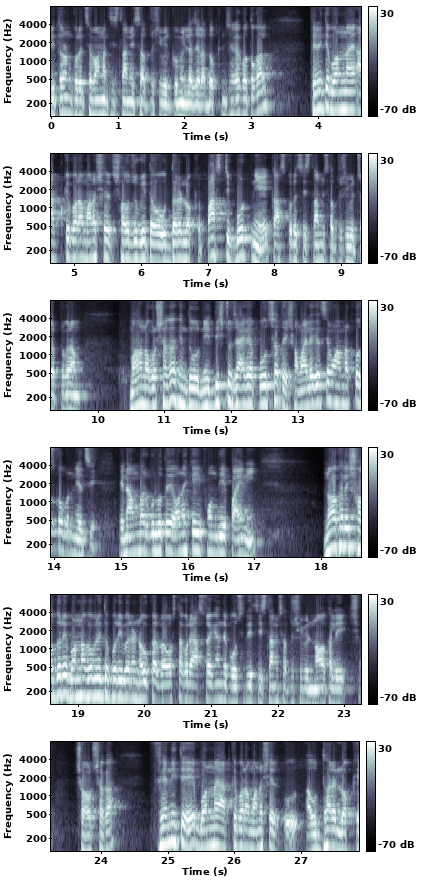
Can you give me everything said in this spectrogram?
বিতরণ করেছে বাংলাদেশ ইসলামী ছাত্র শিবির কুমিল্লা জেলা দক্ষিণ শাখা। গতকাল ফেনীতে বন্যায় আটকে পড়া মানুষের সহযোগিতা ও উদ্ধারের লক্ষ্যে পাঁচটি বোট নিয়ে কাজ করেছে ইসলামী ছাত্র শিবির চট্টগ্রাম মহানগর শাখা। কিন্তু নির্দিষ্ট জায়গায় পৌঁছাতে সময় লেগেছে এবং আমরা খোঁজ খবর নিয়েছি। এই নাম্বারগুলোতে অনেকেই ফোন দিয়ে পায়নি নোয়াখালী সদরে বন্যা কবলিত পরিবারের নৌকার ব্যবস্থা করে আশ্রয় কেন্দ্রে পৌঁছে দিচ্ছে ইসলামী ছাত্র শিবির নোয়াখালী শহর শাখা। ফেনীতে বন্যায় আটকে পড়া মানুষের উদ্ধারের লক্ষ্যে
